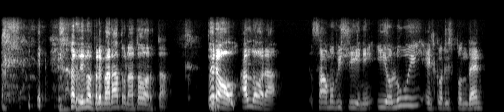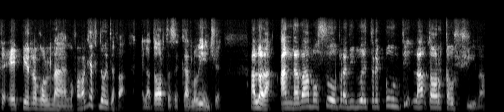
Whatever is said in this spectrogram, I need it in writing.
aveva preparato una torta. Però, allora, stavamo vicini, io, lui e il corrispondente e Pietro Colnago. Fa, ma che dovete fare? E la torta se Carlo vince. Allora andavamo sopra di due o tre punti, la torta usciva.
